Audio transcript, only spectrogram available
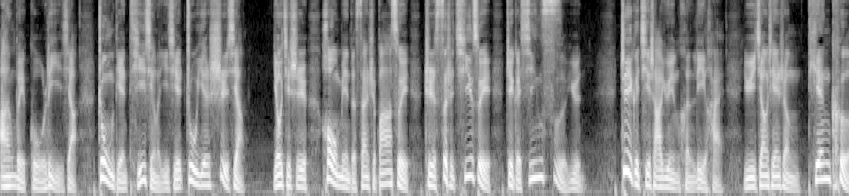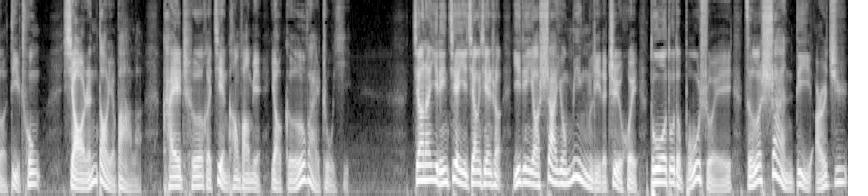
安慰鼓励一下，重点提醒了一些注意事项，尤其是后面的三十八岁至四十七岁这个新四运，这个七杀运很厉害，与江先生天克地冲。小人倒也罢了，开车和健康方面要格外注意。江南一林建议江先生一定要善用命理的智慧，多多的补水，则善地而居。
